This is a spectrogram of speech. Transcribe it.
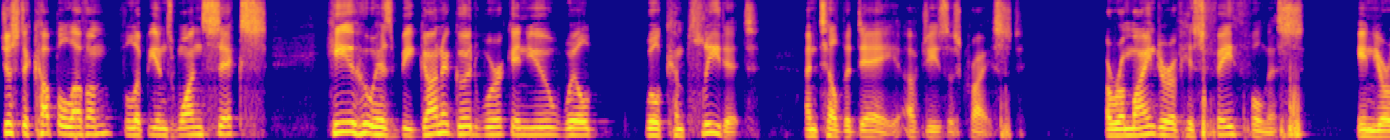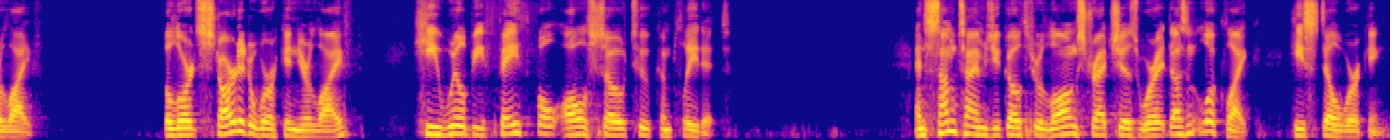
Just a couple of them Philippians 1 6. He who has begun a good work in you will, will complete it until the day of Jesus Christ. A reminder of his faithfulness in your life. The Lord started a work in your life, he will be faithful also to complete it. And sometimes you go through long stretches where it doesn't look like he's still working,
